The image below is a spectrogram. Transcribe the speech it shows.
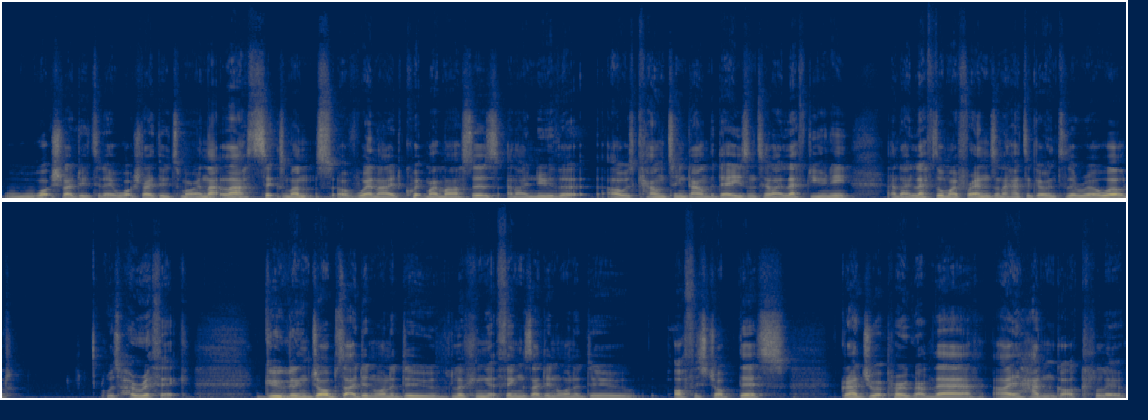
What should i do today? What should i do tomorrow? And that last six months of when i'd quit my masters and i knew that i was counting down the days until i left uni and i left all my friends and i had to go into the real world was horrific googling jobs that I didn't want to do, looking at things I didn't want to do, office job this, graduate program there. I hadn't got a clue.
